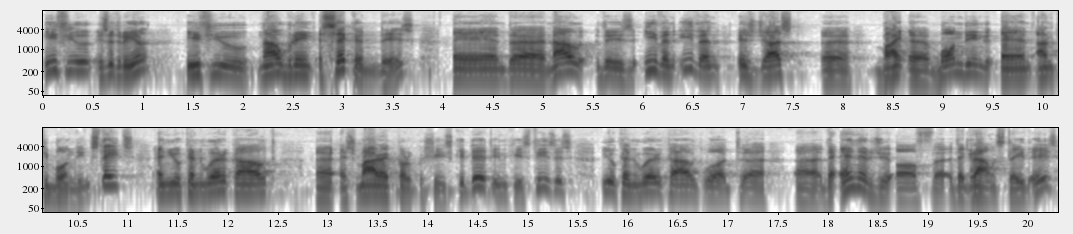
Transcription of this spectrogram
If you, is it real? If you now bring a second disk, and uh, now this even, even is just uh, by, uh, bonding and anti-bonding states, and you can work out, uh, as Marek Korkusinski did in his thesis, you can work out what uh, uh, the energy of uh, the ground state is,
